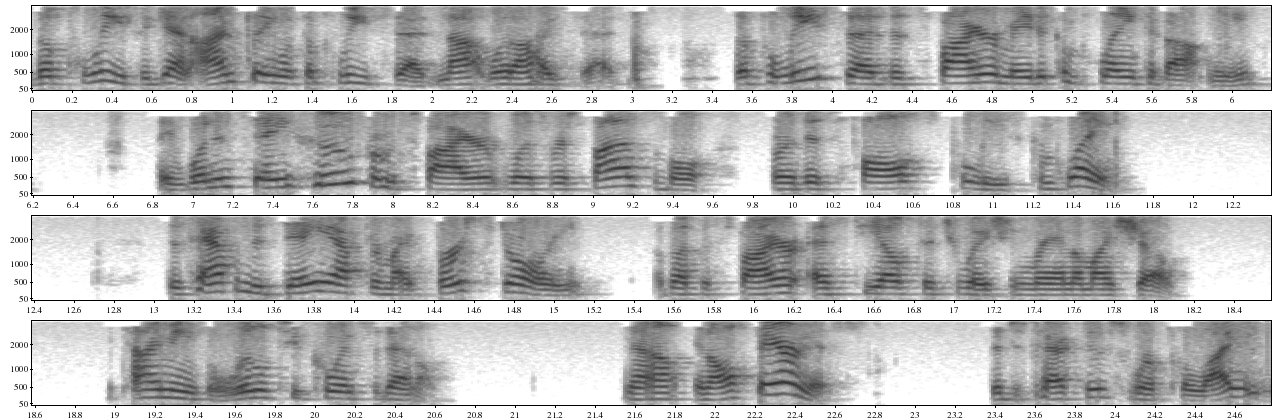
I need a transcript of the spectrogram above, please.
The police, again, I'm saying what the police said, not what I said. The police said that Spire made a complaint about me. They wouldn't say who from Spire was responsible for this false police complaint. This happened the day after my first story about the Spire STL situation ran on my show. The timing is a little too coincidental. Now, in all fairness, the detectives were polite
